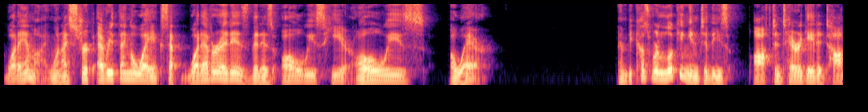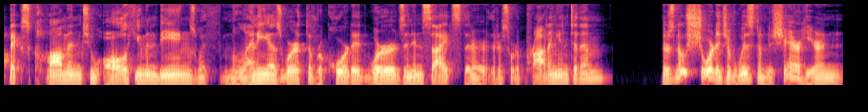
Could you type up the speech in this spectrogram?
what am I when I strip everything away except whatever it is that is always here, always aware? And because we're looking into these oft interrogated topics common to all human beings with millennia's worth of recorded words and insights that are, that are sort of prodding into them, there's no shortage of wisdom to share here, and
